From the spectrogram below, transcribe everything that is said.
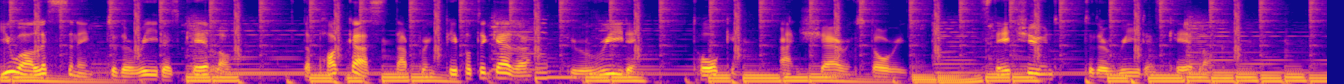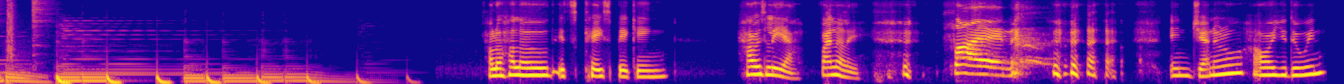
You are listening to the Reader's Catalog, the podcast that brings people together through reading. talking, and sharing stories. Stay tuned to the Reader's Catalog. Hello, hello, it's Kay speaking. How is Lia? Finally. Fine. In general, how are you doing?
